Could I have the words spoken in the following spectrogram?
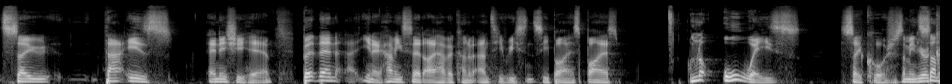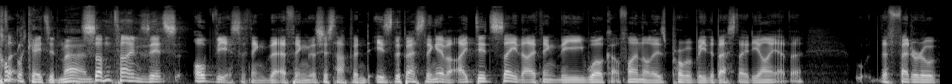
So that is an issue here. But then, uh, you know, having said I have a kind of anti-recency bias bias, I'm not always so cautious. I mean, You're a complicated man. Sometimes it's obvious, I think, that a thing that's just happened is the best thing ever. I did say that I think the World Cup final is probably the best ODI ever. The Federer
